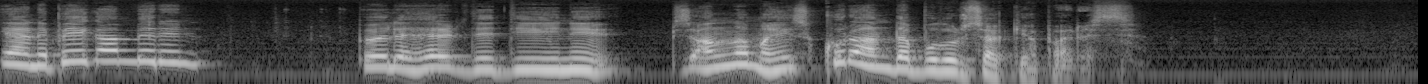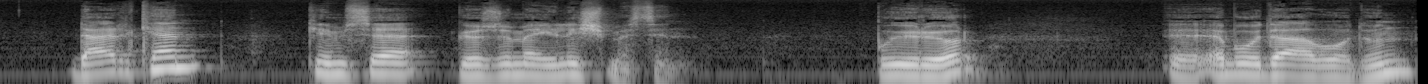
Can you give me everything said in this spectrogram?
Yani peygamberin böyle her dediğini biz anlamayız. Kur'an'da bulursak yaparız. Derken kimse gözüme ilişmesin. Buyuruyor Ebu Davud'un,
